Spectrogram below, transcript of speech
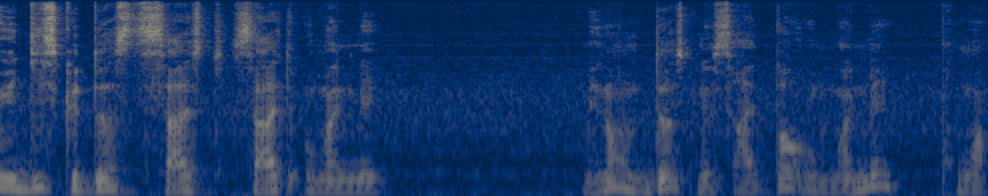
Eux disent que Dust s'arrête au mois de mai. Mais non, Dust ne s'arrête pas au mois de mai, pour moi.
